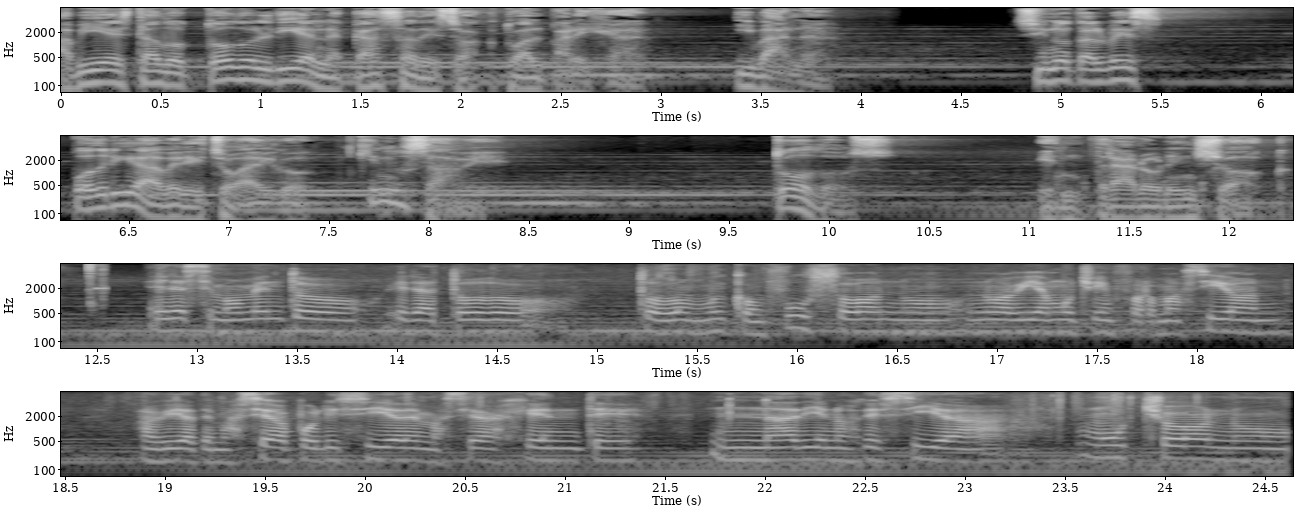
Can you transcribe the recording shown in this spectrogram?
había estado todo el día en la casa de su actual pareja, Ivana. Si no, tal vez podría haber hecho algo. ¿Quién lo sabe? Todos entraron en shock. En ese momento era todo, todo muy confuso, no, no había mucha información, había demasiada policía, demasiada gente, nadie nos decía mucho, no,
